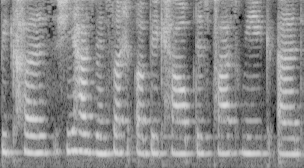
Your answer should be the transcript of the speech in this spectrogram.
because she has been such a big help this past week and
